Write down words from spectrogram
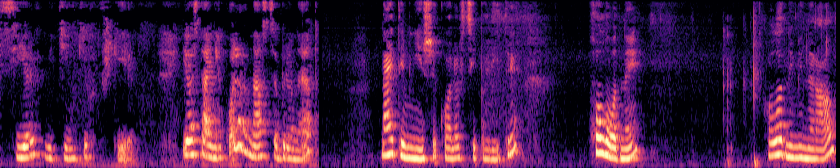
сірих відтінків в шкірі. І останній колір у нас це брюнет. Найтемніший колір в цій палітрі. Холодний, холодний мінерал,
